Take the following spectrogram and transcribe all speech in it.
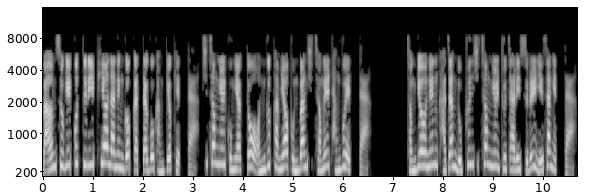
마음속에 꽃들이 피어나는 것 같다고 감격했다. 시청률 공약도 언급하며 본방 시청을 당부했다. 정겨우는 가장 높은 시청률 두 자릿수를 예상했다.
